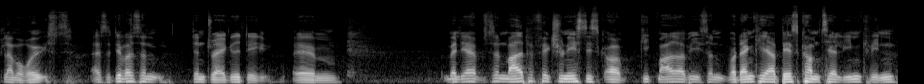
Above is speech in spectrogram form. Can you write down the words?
glamorøst. Altså, det var sådan den draggede del. Øhm, men jeg er sådan meget perfektionistisk og gik meget op i, sådan, hvordan kan jeg bedst komme til at ligne en kvinde?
